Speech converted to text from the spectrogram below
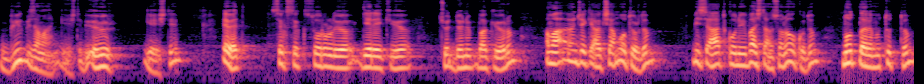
büyük bir zaman geçti, bir ömür geçti. Evet, sık sık soruluyor, gerekiyor, dönüp bakıyorum. Ama önceki akşam oturdum, bir saat konuyu baştan sona okudum, notlarımı tuttum.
